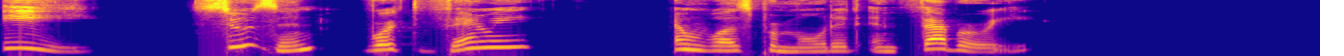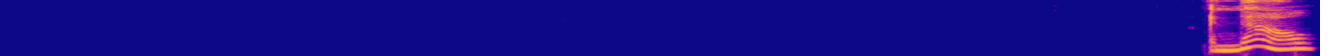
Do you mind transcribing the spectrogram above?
E. Susan worked very and was promoted in February. And now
